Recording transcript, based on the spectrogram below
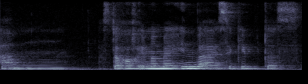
ähm, es doch auch immer mehr Hinweise gibt, dass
